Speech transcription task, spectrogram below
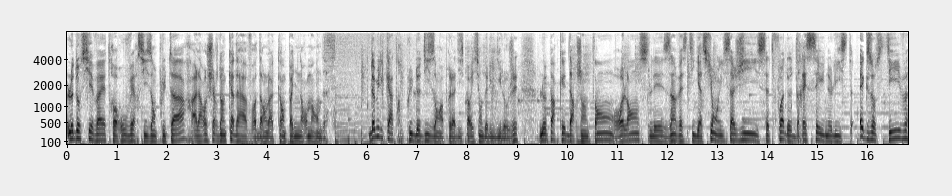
Le dossier va être rouvert six ans plus tard à la recherche d'un cadavre dans la campagne normande. 2004, plus de dix ans après la disparition de Lydie Loger, le parquet d'Argentan relance les investigations. Il s'agit cette fois de dresser une liste exhaustive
